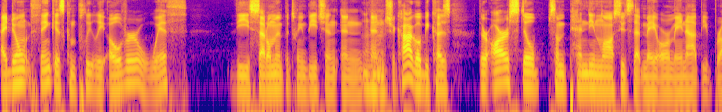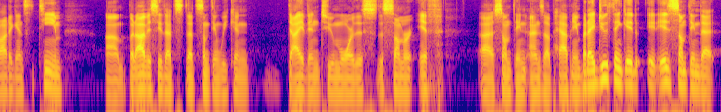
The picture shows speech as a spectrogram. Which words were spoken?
I don't think is completely over with the settlement between Beach and and, Mm-hmm. and Chicago because there are still some pending lawsuits that may or may not be brought against the team. Um, but obviously, that's that's something we can dive into more this this summer if uh, something ends up happening. But I do think it it is something that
